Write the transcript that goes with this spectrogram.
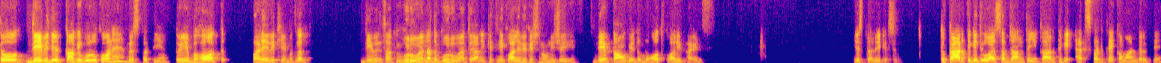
तो देवी देवताओं के गुरु कौन है? बृहस्पति हैं। तो ये बहुत पढ़े लिखे मतलब देवी देवताओं के गुरु है ना तो गुरु है तो यानी कितनी क्वालिफिकेशन होनी चाहिए देवताओं के तो बहुत क्वालिफाइड इस तरीके से। तो कार्तिकेय बाद सब जानते हैं कार्तिकेय एक्सपर्ट थे कमांडर थे,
